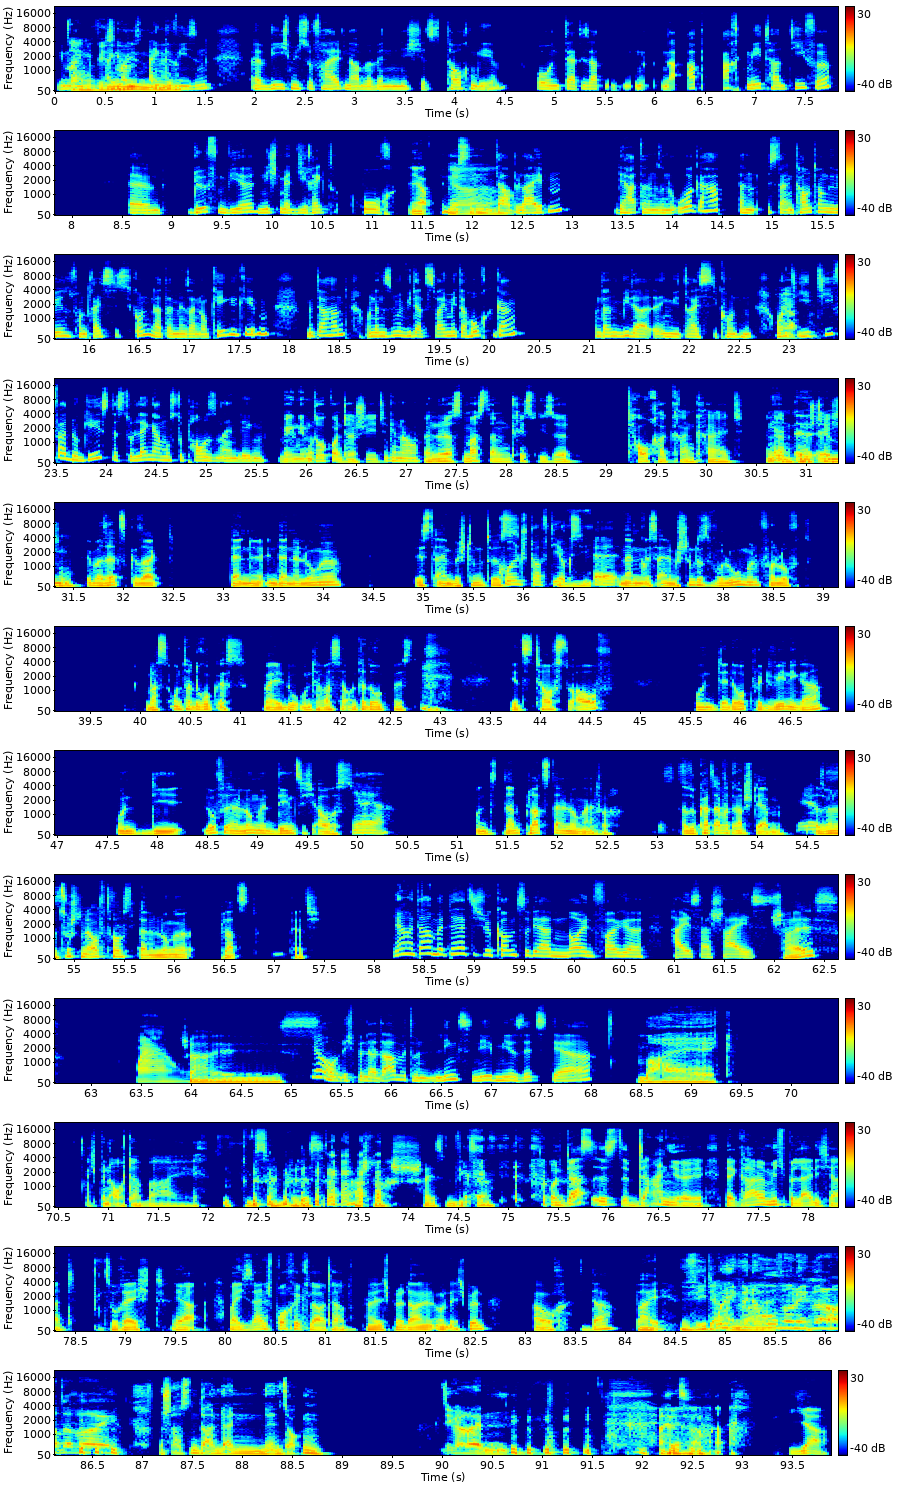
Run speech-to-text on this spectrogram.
Wie man, Eingewiesen. Wie man, Eingewiesen, ja. eingewiesen äh, wie ich mich so verhalten habe, wenn ich jetzt tauchen gehe. Und der hat gesagt, n- n- ab acht Meter Tiefe äh, dürfen wir nicht mehr direkt hoch. ja. Wir müssen Ja. da bleiben. Der hat dann so eine Uhr gehabt, dann ist da ein Countdown gewesen von 30 Sekunden, da hat er mir sein Okay gegeben mit der Hand und dann sind wir wieder zwei Meter hochgegangen und dann wieder irgendwie 30 Sekunden. Und Ja. je tiefer du gehst, desto länger musst du Pausen einlegen. Wegen dem Druckunterschied. Genau. Wenn du das machst, dann kriegst du diese Taucherkrankheit. In Ja, äh, Äh, Anführungsstrichen. ähm, übersetzt gesagt, deine, in deiner Lunge ist ein bestimmtes Kohlenstoffdioxid. Äh, Nein, ist ein bestimmtes Volumen von Luft, was unter Druck ist, weil du unter Wasser unter Druck bist. Jetzt tauchst du auf und der Druck wird weniger und die Luft in der Lunge dehnt sich aus. ja, ja. Und dann platzt deine Lunge einfach. Also du kannst einfach dran sterben. Ja, ja, also wenn du zu schnell auftauchst, deine Lunge platzt. Fertig. ja, und damit herzlich willkommen zu der neuen Folge Heißer Scheiß. Scheiß. Wow. Scheiß. Ja, und ich bin der David und links neben mir sitzt der. Mike. Ich bin auch dabei. Du bist so ein blödes Arschloch, scheiß Wichser. Und das ist Daniel, der gerade mich beleidigt hat. Zu Recht. Ja, weil ich seinen Spruch geklaut habe. Ich bin der Daniel und ich bin auch dabei. Wieder einmal. und ich bin auch dabei. Was hast du denn da an deinen, deinen Socken? Zigaretten. Also, Ja. ja.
